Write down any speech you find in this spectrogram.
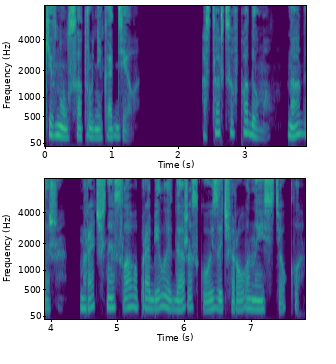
кивнул сотрудник отдела. А Старцев подумал, надо же, мрачная слава пробилась даже сквозь зачарованные стекла.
